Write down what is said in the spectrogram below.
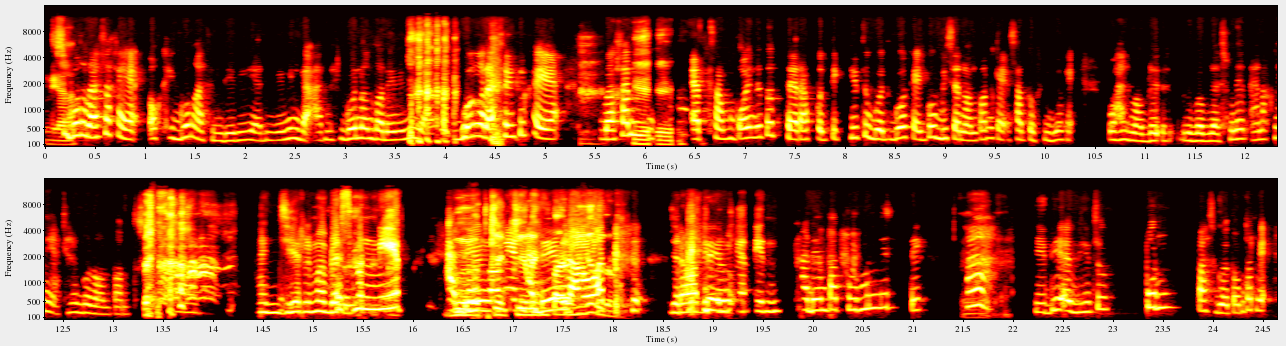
Ya. Terus gue ngerasa kayak, oke gue gak sendirian, ini gak aneh. Gue nontonin ini gak aneh. gue ngerasa itu kayak, bahkan Iya. at some point itu terapeutik gitu buat gue. Kayak gue bisa nonton kayak satu video kayak, wah 15, 15 menit enak nih, akhirnya gue nonton. Terus ah, Anjir 15 menit. ada yang, kayak killing ada yang gitu. Jerawat Ada yang- ada yang 40 menit, tik. Iya. Jadi abis itu pun pas gue tonton kayak,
